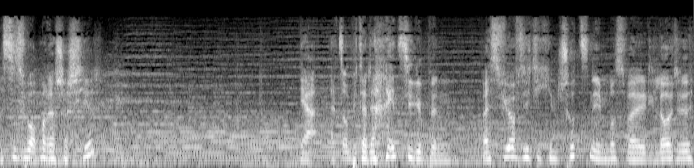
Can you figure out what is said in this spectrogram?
Hast du das überhaupt mal recherchiert? Ja, als ob ich da der Einzige bin. Weißt du, wie oft ich dich in Schutz nehmen muss, weil die Leute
